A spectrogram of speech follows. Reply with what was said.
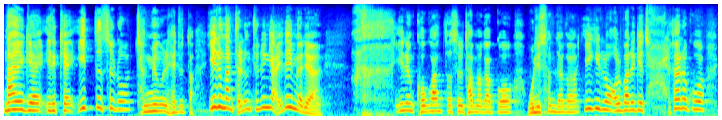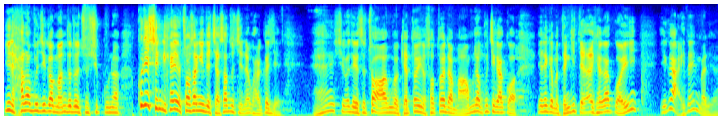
나에게 이렇게 이 뜻으로 장명을 해줬다. 이름만 덜렁 주는 게 아니다 이 말이야. 하, 이런 고고한 뜻을 담아갖고 우리 손자가 이 길로 올바르게 잘 가라고 이 할아버지가 만들어 주셨구나. 그래 생각해요. 조상인데 제사도 지내고 할 거지. 에이씨 어디서 좋아하는 거 개똥이나 소똥이나 마음이나 붙여갖고 이렇게 뭐 등기 떡 해갖고 이, 이거 아니다 이 말이야.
